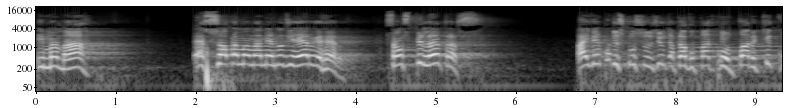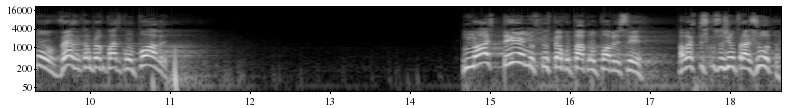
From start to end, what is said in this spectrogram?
e mamar. É só para mamar mesmo do dinheiro, guerreiro. São os pilantras. Aí vem com o discursozinho que está preocupado com o pobre. Que conversa que estão preocupados com o pobre? Nós temos que nos preocupar com o pobre sim. Agora, esse discursozinho para junta.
